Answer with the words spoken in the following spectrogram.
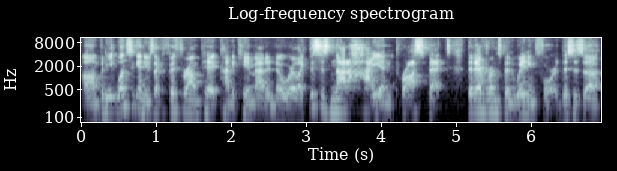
Um, but he, once again, he was like a fifth round pick, kind of came out of nowhere. Like this is not a high end prospect that everyone's been waiting for. This is a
